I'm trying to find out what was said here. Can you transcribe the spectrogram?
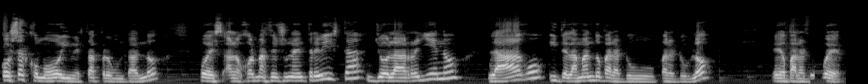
cosas como hoy me estás preguntando, pues a lo mejor me haces una entrevista, yo la relleno, la hago y te la mando para tu, para tu blog eh, o para tu web.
